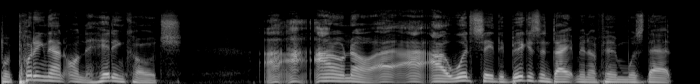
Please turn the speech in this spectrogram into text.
but putting that on the hitting coach I, I, don't know. I, I, I would say the biggest indictment of him was that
